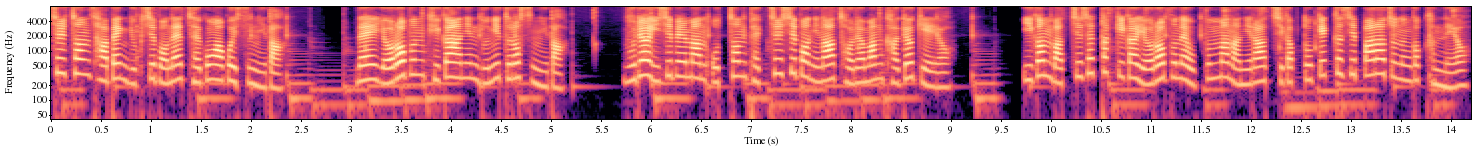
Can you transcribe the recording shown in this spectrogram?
7,460원에 제공하고 있습니다. 네, 여러분 귀가 아닌 눈이 들었습니다. 무려 21만 5,170원이나 저렴한 가격이에요. 이건 마치 세탁기가 여러분의 옷뿐만 아니라 지갑도 깨끗이 빨아주는 것 같네요.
